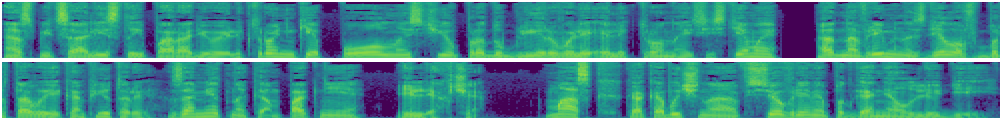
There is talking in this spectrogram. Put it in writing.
А специалисты по радиоэлектронике полностью продублировали электронные системы, одновременно сделав бортовые компьютеры заметно компактнее и легче. Маск, как обычно, все время подгонял людей.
